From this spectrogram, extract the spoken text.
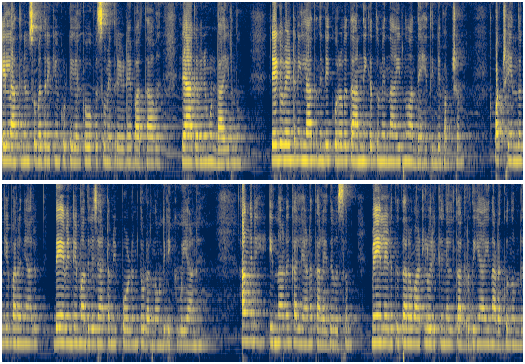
എല്ലാത്തിനും സുഭദ്രയ്ക്കും കുട്ടികൾക്കും ഒപ്പം സുമിത്രയുടെ ഭർത്താവ് രാഘവനും ഉണ്ടായിരുന്നു. രഘുവേട്ടനില്ലാത്തതിന്റെ കുറവ് താൻ നികത്തുമെന്നായിരുന്നു അദ്ദേഹത്തിന്റെ പക്ഷം. പക്ഷെ എന്തൊക്കെ പറഞ്ഞാലും ദേവന്റെ മതിലുചാട്ടം ഇപ്പോഴും തുടർന്നുകൊണ്ടിരിക്കുകയാണ്. അങ്ങനെ ഇന്നാണ് കല്യാണ തലേ ദിവസം. മേലെടുത്ത് തറവാട്ടിൽ ഒരുക്കങ്ങൾ തകൃതിയായി നടക്കുന്നുണ്ട്.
